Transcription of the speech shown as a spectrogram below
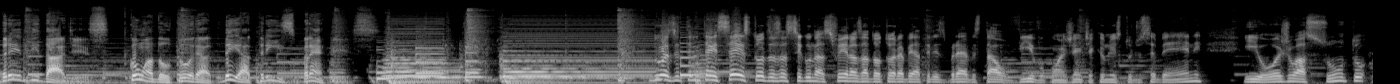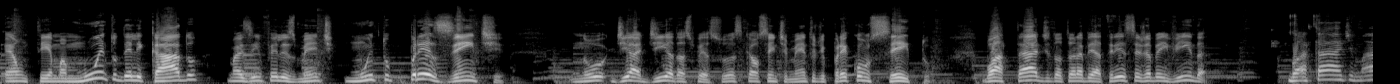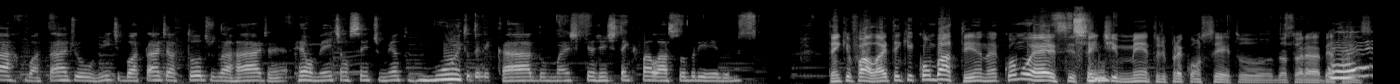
Brevidades, com a doutora Beatriz Breves. 2h36, todas as segundas-feiras, a doutora Beatriz Breves está ao vivo com a gente aqui no Estúdio CBN e hoje o assunto é um tema muito delicado, mas infelizmente muito presente no dia a dia das pessoas, que é o sentimento de preconceito. Boa tarde, doutora Beatriz, seja bem-vinda. Boa tarde, Marco. Boa tarde, ouvinte. Boa tarde a todos da rádio. É, realmente é um sentimento muito delicado, mas que a gente tem que falar sobre ele. Né? Tem que falar e tem que combater, né? Como é esse Sim. sentimento de preconceito, doutora Beatriz?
